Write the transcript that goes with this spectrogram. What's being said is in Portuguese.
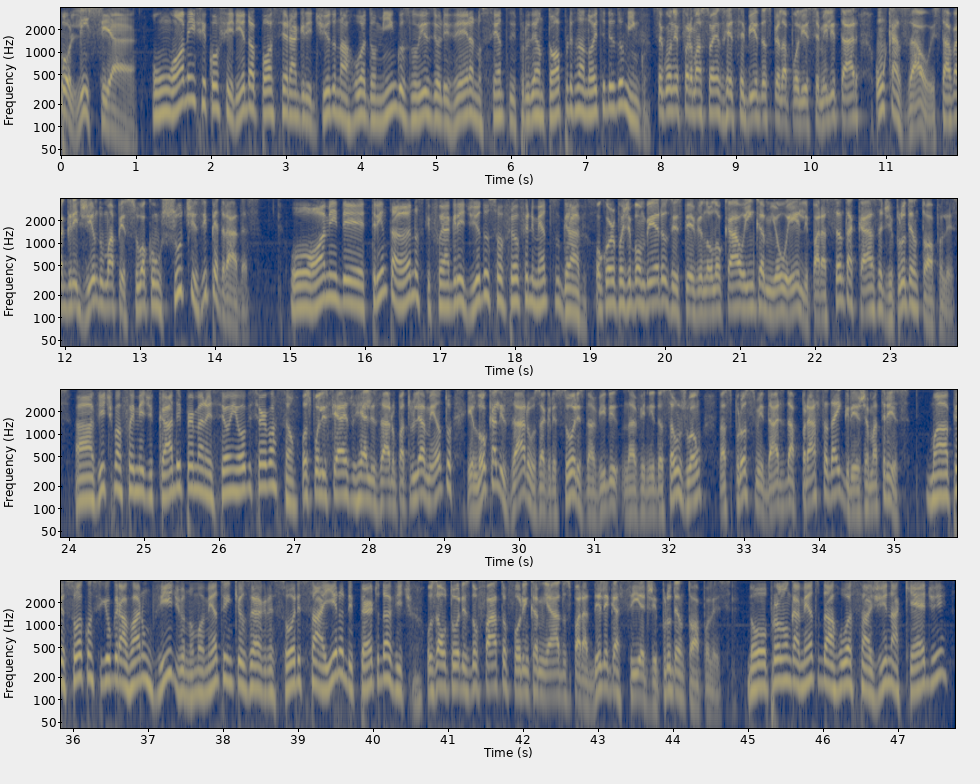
Polícia. Um homem ficou ferido após ser agredido na rua Domingos Luiz de Oliveira, no centro de Prudentópolis, na noite de domingo. Segundo informações recebidas pela Polícia Militar, um casal estava agredindo uma pessoa com chutes e pedradas. O homem de 30 anos que foi agredido sofreu ferimentos graves. O Corpo de Bombeiros esteve no local e encaminhou ele para a Santa Casa de Prudentópolis. A vítima foi medicada e permaneceu em observação. Os policiais realizaram patrulhamento e localizaram os agressores na, na Avenida São João, nas proximidades da Praça da Igreja Matriz. Uma pessoa conseguiu gravar um vídeo no momento em que os agressores saíram de perto da vítima. Os autores do fato foram encaminhados para a delegacia de Prudentópolis. No prolongamento da rua Sagina Ked,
